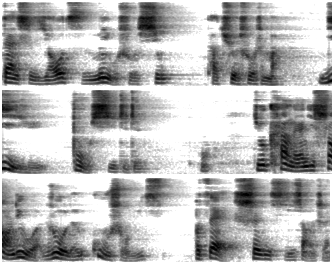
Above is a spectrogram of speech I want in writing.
但是爻辞没有说凶，他却说什么利于不息之争。就看来你上六啊，若能固守于此，不再升息上升，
